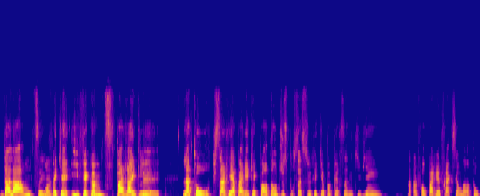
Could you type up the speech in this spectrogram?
d'alarme, tu sais. Ouais. Fait qu'il fait comme disparaître le- la tour, puis ça réapparaît quelque part d'autre juste pour s'assurer qu'il n'y a pas personne qui vient, dans le fond, par réfraction dans la tour.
